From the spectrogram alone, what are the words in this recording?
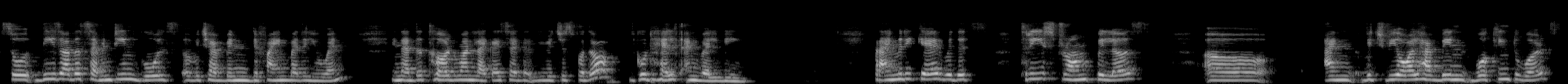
So these are the 17 goals uh, which have been defined by the UN. In that the third one, like I said, which is for the good health and well-being. Primary care with its three strong pillars uh, and which we all have been working towards.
